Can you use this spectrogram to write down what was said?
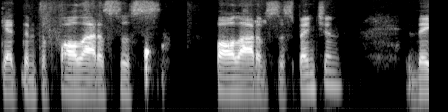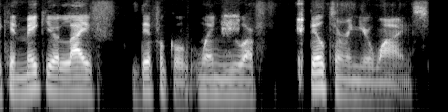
get them to fall out of sus- fall out of suspension. They can make your life difficult when you are filtering your wines.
